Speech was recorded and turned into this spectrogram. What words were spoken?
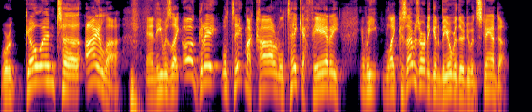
we're going to Islay. and he was like, oh, great. We'll take my car. We'll take a ferry. And we like, cause I was already going to be over there doing stand up.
